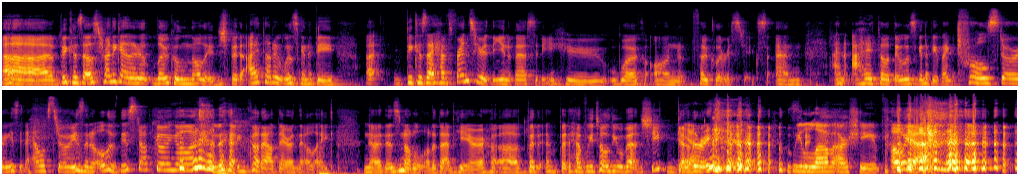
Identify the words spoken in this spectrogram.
Uh, because I was trying to get local knowledge, but I thought it was going to be uh, because I have friends here at the university who work on folkloristics, and and I thought there was going to be like troll stories and elf stories and all of this stuff going on, and then I got out there and they were like, "No, there's not a lot of that here." Uh, but but have we told you about sheep gathering? Yeah. we like, love our sheep. Oh yeah.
